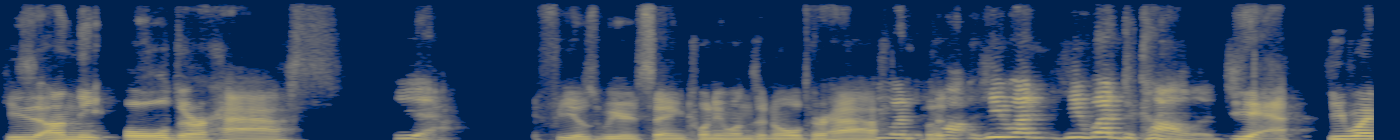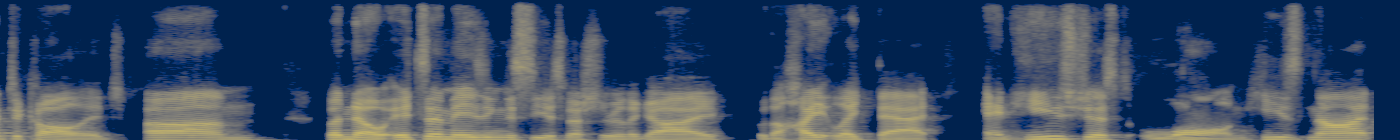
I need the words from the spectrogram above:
he's on the older half. Yeah, It feels weird saying 21's an older half, he went to but co- he went he went to college. Yeah, he went to college. Um, but no, it's amazing to see, especially with a guy with a height like that, and he's just long. He's not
